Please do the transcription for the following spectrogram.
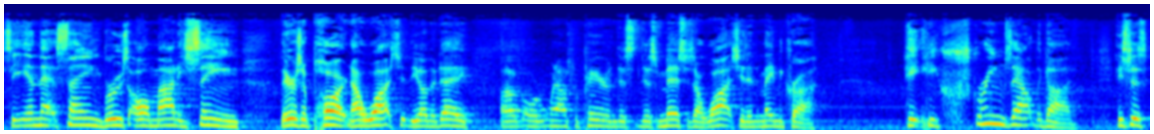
See in that same Bruce Almighty scene there's a part and I watched it the other day uh, or when I was preparing this this message I watched it and it made me cry. He he screams out to God. He says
